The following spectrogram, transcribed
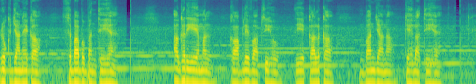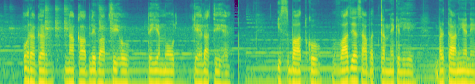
रुक जाने का सबब बनती है। अगर ये अमल काबिल वापसी हो तो ये कल का बन जाना कहलाती है। और अगर नाकबले वापसी हो तो ये मौत कहलाती है। इस बात को वाजिया साबित करने के लिए बरतानिया ने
